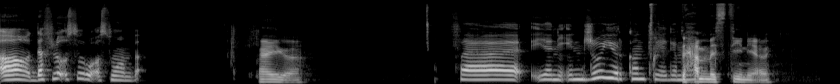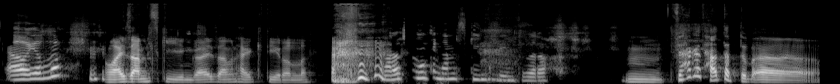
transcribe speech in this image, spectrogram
آه ده في الأقصر وأسوان بقى. أيوه. ف يعني enjoy your country يا جماعة. تحمستيني قوي آه يلا. وعايز أعمل skiing وعايز أعمل حاجات كتير والله. معرفش ممكن نعمل skiing فين بصراحة. امم في حاجات حتى بتبقى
